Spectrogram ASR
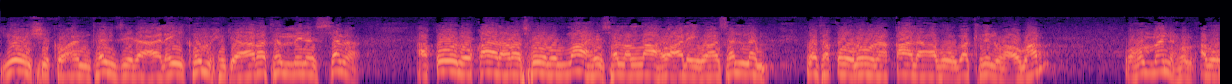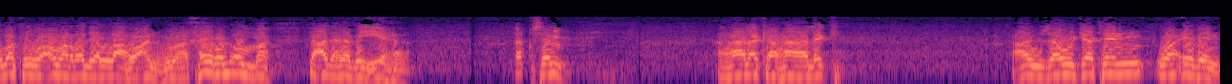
يوشك أن تنزل عليكم حجارة من السماء. أقول قال رسول الله صلى الله عليه وسلم وتقولون قال أبو بكر وعمر؟ وهم من هم؟ أبو بكر وعمر رضي الله عنهما خير الأمة. بعد نبيها. أقسم. هلك هالك عن زوجة وابن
